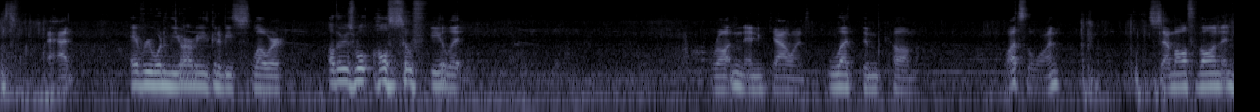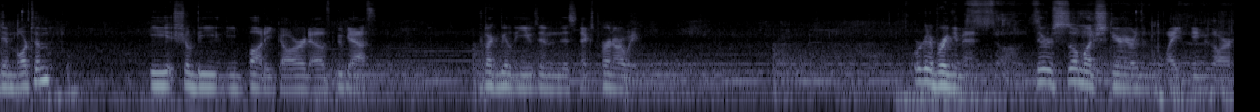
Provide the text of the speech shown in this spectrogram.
Fat. Everyone in the army is gonna be slower. Others will also feel it. Rotten and Gallant. Let them come. Well, that's the one. Samoth von Demortem. He shall be the bodyguard of Kugath. We're not gonna be able to use him this next turn, are we? We're gonna bring him in. They're so much scarier than the Wight Kings are.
